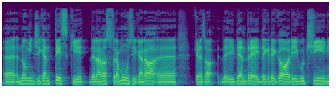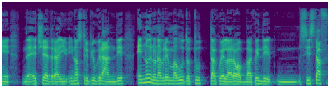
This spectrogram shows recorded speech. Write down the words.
eh, nomi giganteschi della nostra musica, no? Eh, che ne so, De Andrei, De Gregori, Guccini, eccetera, i, i, nostri più grandi, e noi non avremmo avuto tutta quella roba. Quindi mh, si sta f-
